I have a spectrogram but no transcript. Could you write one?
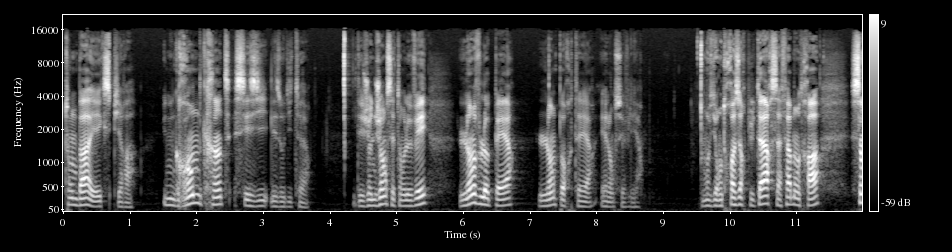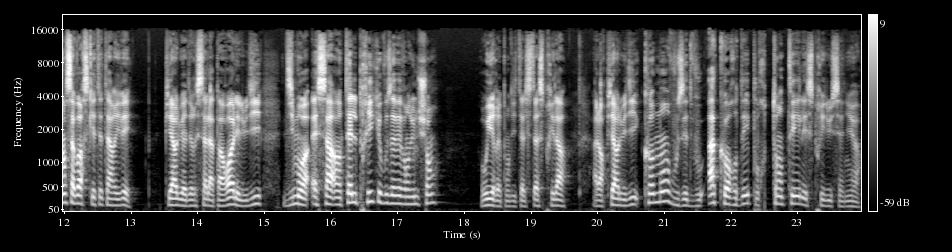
tomba et expira. Une grande crainte saisit les auditeurs. Des jeunes gens s'étant levés, l'enveloppèrent, l'emportèrent et l'ensevelirent. Environ trois heures plus tard, sa femme entra, sans savoir ce qui était arrivé. Pierre lui adressa la parole et lui dit Dis-moi, est-ce à un tel prix que vous avez vendu le champ? Oui, répondit-elle, c'est à ce prix-là. Alors Pierre lui dit Comment vous êtes-vous accordé pour tenter l'Esprit du Seigneur?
